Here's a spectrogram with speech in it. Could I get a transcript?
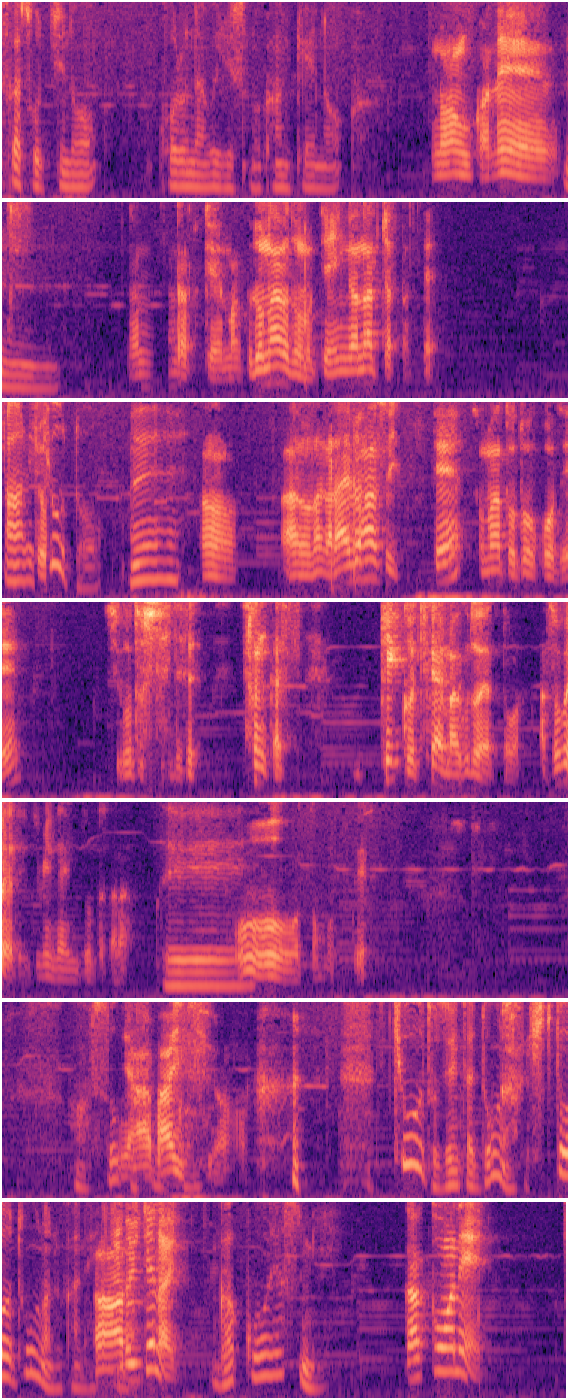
ですか、そっちのコロナウイルスの関係の。なんかね、うん。なんだっけ、マクドナルドの店員がなっちゃったって。ああれ、京都？えうん。あの、なんかライブハウス行って、その後どうこうで？仕事してて、なんかす結構近いマクドやったわ。あそこやで、みんなにとったから。えへえおうおうおうと思って。あ、そうか。やばいっすよ。京都全体どうなんですか？人はどうなのかね？あ歩いてない。学校は休み？学校はね、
